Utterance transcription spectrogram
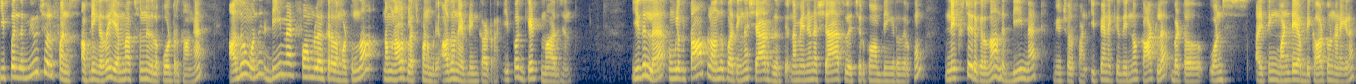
இப்போ இந்த மியூச்சுவல் ஃபண்ட்ஸ் அப்படிங்கிறத எம்எஃப்ஸ்னு இதில் போட்டிருக்காங்க. அதுவும் வந்து டிமேட் ஃபார்மில் இருக்கிறத மட்டும்தான் நம்மளால் ப்ளச் பண்ண முடியும். அதுவும் நான் எப்படின்னு காட்டுறேன். இப்போ கெட் மார்ஜின் இதில் உங்களுக்கு டாப்பில் வந்து பார்த்தீங்கன்னா ஷேர்ஸ் இருக்குது நம்ம என்னென்ன ஷேர்ஸ் வச்சுருக்கோம் அப்படிங்கிறது இருக்கும். நெக்ஸ்ட் இருக்கிறது தான் அந்த டிமேட் மியூச்சுவல் ஃபண்ட் இப்போ எனக்கு இது இன்னும் காட்டல but once I think Monday அப்படி காட்டும்னு நினைக்கிறேன்.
